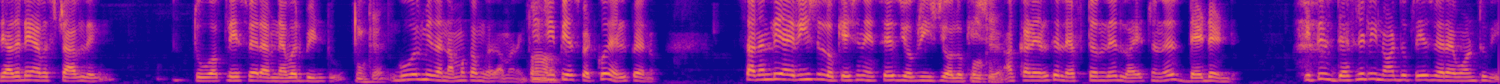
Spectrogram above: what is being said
the other day I was travelling to a place where I've never been to Okay. Google మీద నమ్మకం కదా మనకి Ah. జీపీఎస్ పెట్టుకొని వెళ్ళిపోయాను suddenly I reach the location it says you've reach your location Okay. అక్కడ వెళ్తే లెఫ్ట్ టర్న్ లేదు రైట్ టర్న్ లేదు dead end it is definitely not the place where I want to be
